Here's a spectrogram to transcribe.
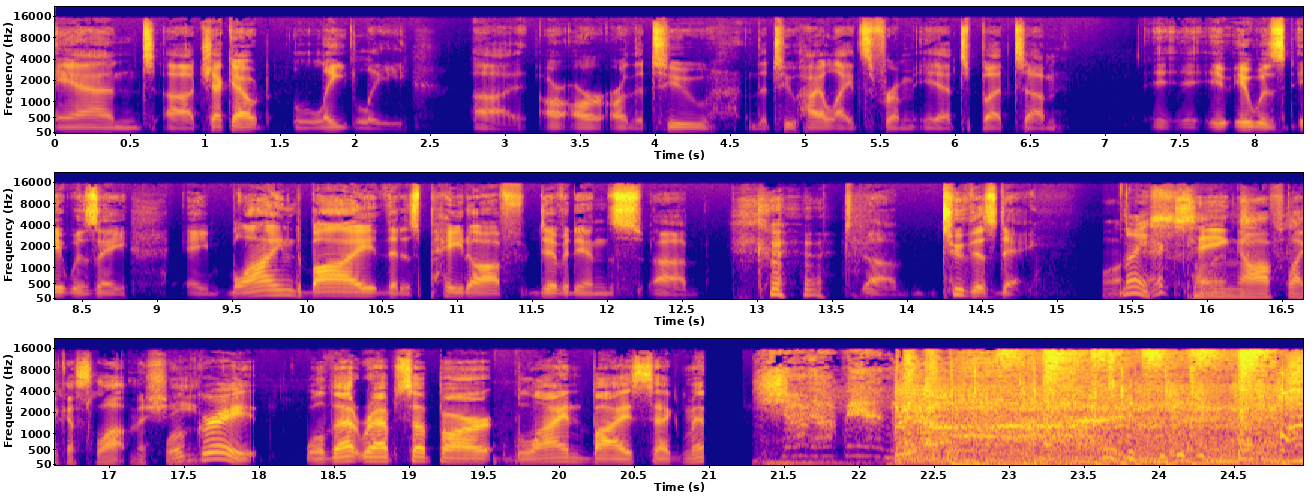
and uh, check out Lately uh, are, are are the two the two highlights from it but um, it, it, it was it was a a blind buy that has paid off dividends uh, uh, to this day. Well, Nice. excellent. Paying off like a slot machine. Well, great. Well, that wraps up our blind buy segment.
